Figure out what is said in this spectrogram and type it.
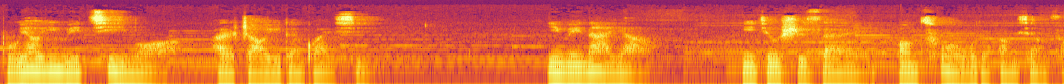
不要因为寂寞而找一段关系，因为那样，你就是在往错误的方向走。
